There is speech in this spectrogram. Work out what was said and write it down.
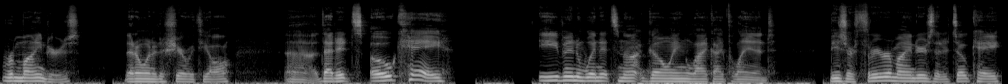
reminders that I wanted to share with y'all. Uh, that it's okay even when it's not going like I planned. These are three reminders that it's okay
